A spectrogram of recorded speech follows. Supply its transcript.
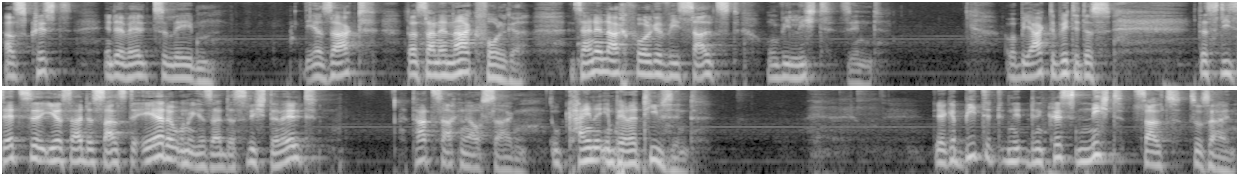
als Christ in der Welt zu leben. Er sagt, dass seine Nachfolger, seine Nachfolger wie Salz und wie Licht sind. Aber bejagte bitte, dass, dass die Sätze, ihr seid das Salz der Erde und ihr seid das Licht der Welt, Tatsachen aussagen und keine Imperativ sind. Der gebietet den Christen nicht Salz zu sein.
